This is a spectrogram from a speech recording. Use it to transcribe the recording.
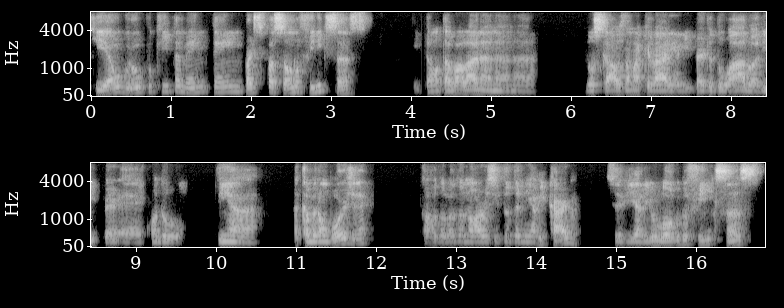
que é o grupo que também tem participação no Phoenix Suns. Então, eu estava lá na, na, na, nos carros da McLaren, ali perto do halo, ali, é, quando vinha a câmera on-board, né? O carro do Lando Norris e do Daniel Ricardo. Você via ali o logo do Phoenix Suns.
